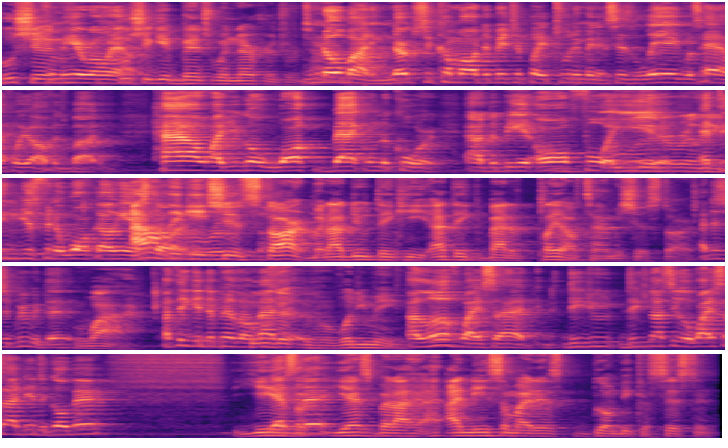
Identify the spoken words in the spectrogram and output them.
Who should from here on who out? Who should get benched when Nurkic returns? Nobody. Nurkic should come off the bench and play 20 minutes. His leg was halfway off his body. How are you gonna walk back on the court after being all for a year Literally. and then you're just gonna walk out here? I don't start? think he should start, but I do think he. I think by the playoff time he should start. I disagree with that. Why? I think it depends on matchup. What do you mean? I love Whiteside. Did you did you not see what Whiteside did to Gobert? Yeah, Yesterday? but, yes, but I I need somebody that's gonna be consistent.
